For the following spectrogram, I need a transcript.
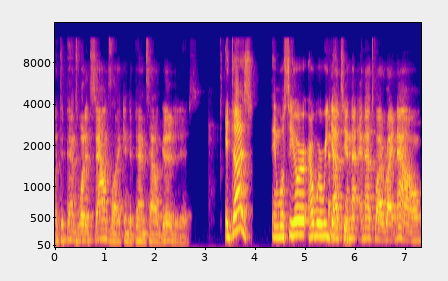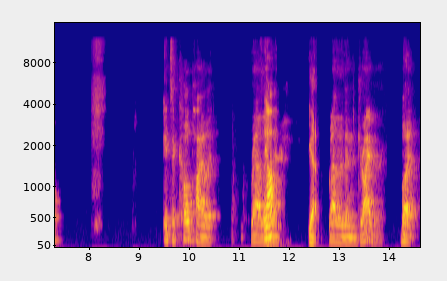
it depends what it sounds like and depends how good it is. It does. And we'll see where, how, where we and get to. And, that, and that's why right now it's a co-pilot rather yeah. than yeah rather than the driver. But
